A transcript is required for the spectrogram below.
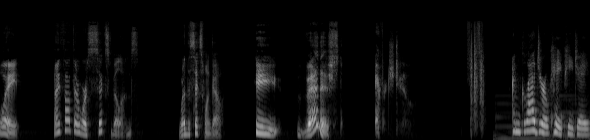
Wait, I thought there were six villains. Where'd the sixth one go? He vanished. Average Joe. I'm glad you're okay, PJ.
